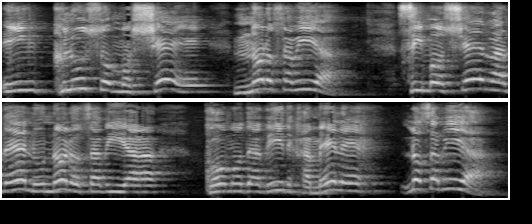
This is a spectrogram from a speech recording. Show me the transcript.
Incluso Moshe no lo sabía. Si Moshe Radenu no lo sabía, ¿cómo David Hamelech lo sabía?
